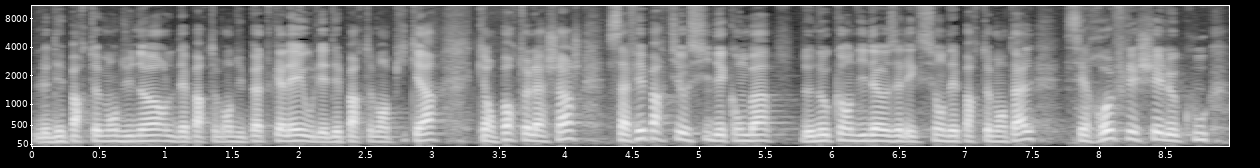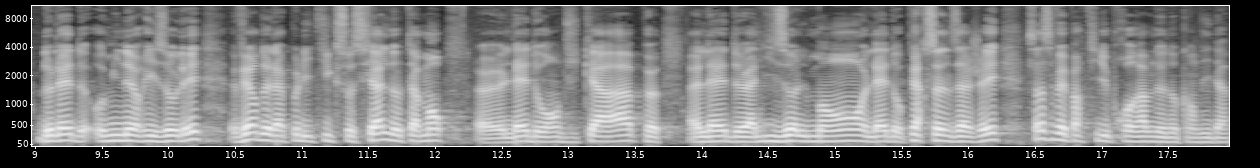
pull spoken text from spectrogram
le département du Nord, le département du Pas-de-Calais ou les départements Picard, qui en portent la charge. Ça fait partie aussi des combats de nos candidats aux élections départementales. C'est réfléchir le coût de l'aide aux mineurs isolés vers de la politique sociale, notamment euh, l'aide au handicap, l'aide à l'isolement, l'aide aux personnes âgées. Ça, ça fait partie du programme de nos candidats.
